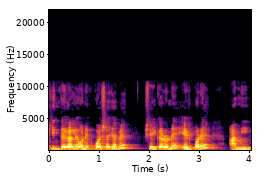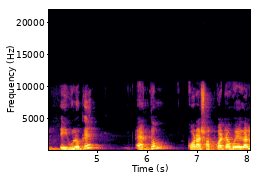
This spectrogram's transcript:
কিনতে গেলে অনেক পয়সা যাবে। সেই কারণে এরপরে আমি এইগুলোকে একদম করা সব কয়টা হয়ে গেল,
